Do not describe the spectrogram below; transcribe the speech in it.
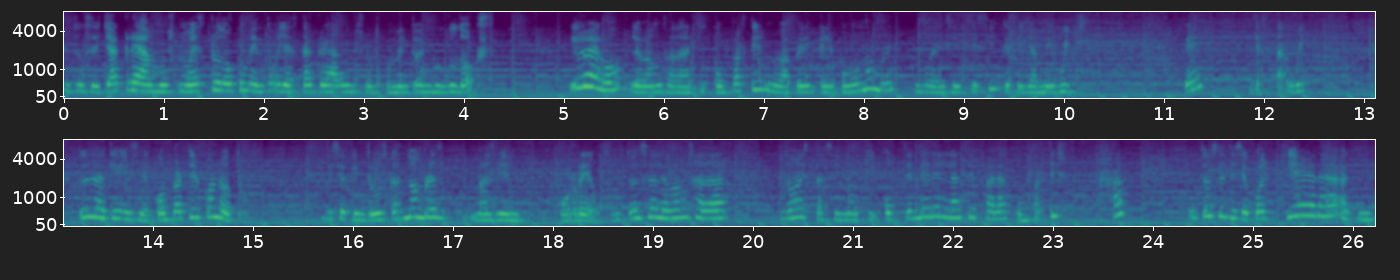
Entonces ya creamos nuestro documento, ya está creado nuestro documento en Google Docs. Y luego le vamos a dar aquí compartir, me va a pedir que le ponga un nombre, y voy a decir que sí, que se llame wiki. ¿Ok? Ya está, wiki. Entonces aquí dice compartir con otros. Dice que introduzcas nombres, más bien correos. Entonces le vamos a dar, no esta, sino aquí, obtener enlace para compartir. Ajá. Entonces dice cualquiera aquí,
